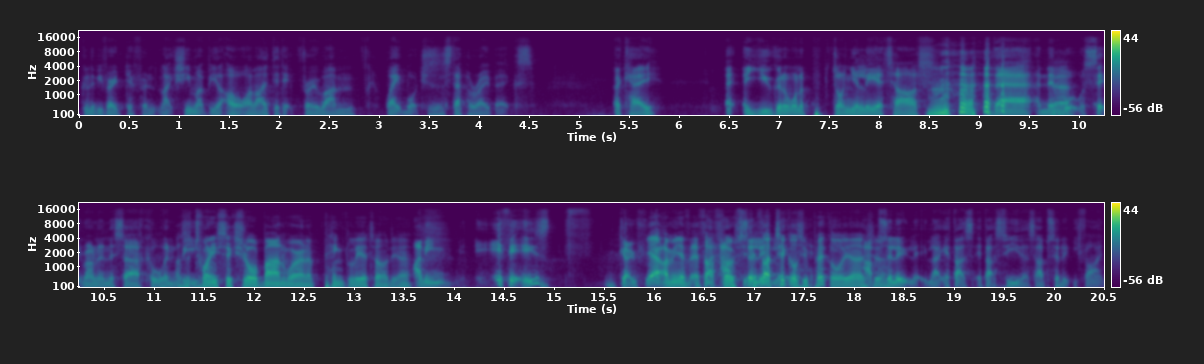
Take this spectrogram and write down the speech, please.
going to be very different. Like she might be, like, oh, well, I did it through um Weight Watchers and step aerobics. Okay, A- are you going to want to put on your leotard there and then Yeah. we'll sit around in a circle and As be? a 26 year old man wearing a pink leotard, yeah. I mean, if it is, go for Yeah, it. I mean, if, if that floats, if that tickles your pickle, yeah, sure. Absolutely, like if that's if that's for you, that's absolutely fine.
